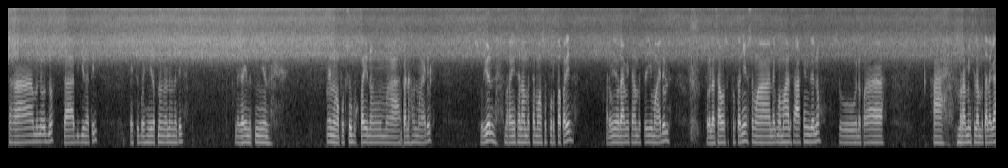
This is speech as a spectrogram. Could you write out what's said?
Saka manood no sa video natin. Kaya sobrang hirap ng ano natin. Lagayin natin ngayon. May mga pagsubok tayo ng mga panahon mga idol. So yun, maraming salamat sa mga suporta pa rin. Maraming maraming salamat sa inyo mga idol. Sa walang sawang suporta nyo, sa mga nagmamahal sa akin dyan no. So napaka ah, maraming salamat talaga.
